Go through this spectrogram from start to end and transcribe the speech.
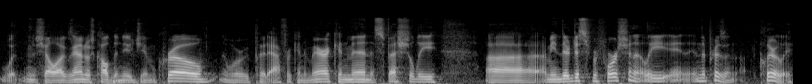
what Michelle Alexander's called the new Jim Crow, where we put African American men, especially. Uh, I mean, they're disproportionately in, in the prison, clearly.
